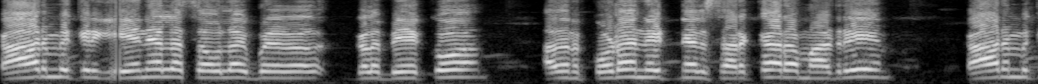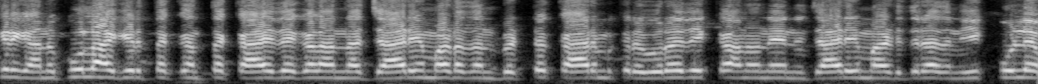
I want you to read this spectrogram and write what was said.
ಕಾರ್ಮಿಕರಿಗೆ ಏನೆಲ್ಲ ಸೌಲಭ್ಯಗಳು ಬೇಕು ಅದನ್ನ ಕೊಡೋ ನಿಟ್ಟಿನಲ್ಲಿ ಸರ್ಕಾರ ಮಾಡ್ರಿ. ಕಾರ್ಮಿಕರಿಗೆ ಅನುಕೂಲ ಆಗಿರ್ತಕ್ಕಂಥ ಕಾಯ್ದೆಗಳನ್ನ ಜಾರಿ ಮಾಡೋದನ್ನ ಬಿಟ್ಟು ಕಾರ್ಮಿಕರ ವಿರೋಧಿ ಕಾನೂನೇನು ಜಾರಿ ಮಾಡಿದ್ರೆ ಅದನ್ನ ಈ ಕೂಡಲೇ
